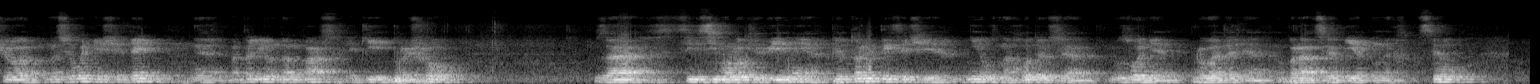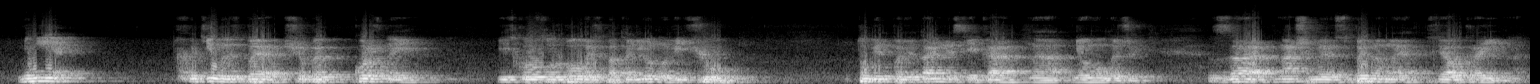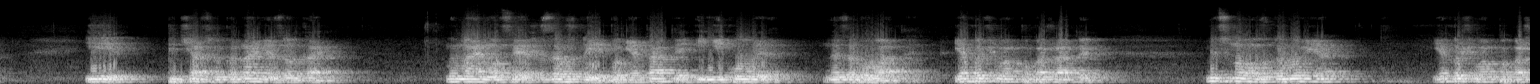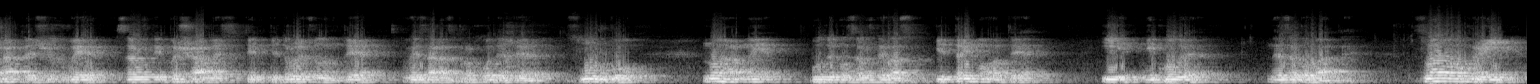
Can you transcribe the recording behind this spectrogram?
що на сьогоднішній день е, батальйон Донбас, який пройшов за ці сім років війни, півтори тисячі днів знаходився в зоні проведення операції Об'єднаних Сил. Мені Хотілося б, щоб кожний військовослужбовець батальйону відчув ту відповідальність, яка на ньому лежить. За нашими спинами вся Україна. І під час виконання завдань ми маємо це завжди пам'ятати і ніколи не забувати. Я хочу вам побажати міцного здоров'я. Я хочу вам побажати, щоб ви завжди пишались тим підрозділом, де ви зараз проходите службу. Ну а ми будемо завжди вас підтримувати і ніколи не забувати. Слава Україні!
